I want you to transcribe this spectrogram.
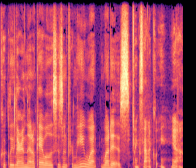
quickly learn that okay, well this isn't for me. What what is? Exactly. Yeah.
